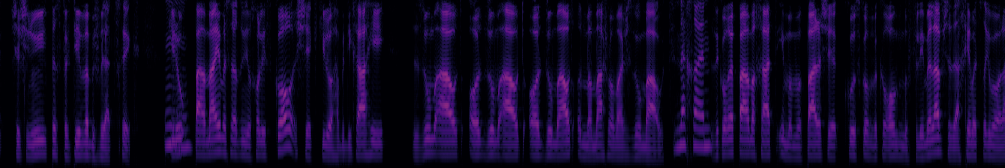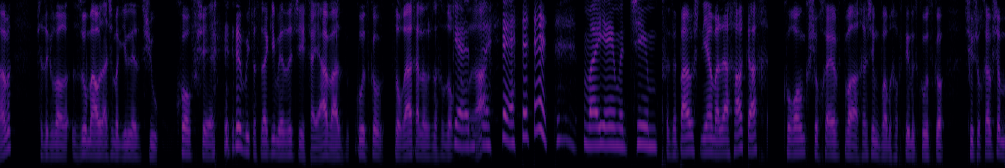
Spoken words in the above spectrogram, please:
אה, של שינוי פרספקטיבה בשביל להצחיק. אמ-המ. כאילו, פעמיים בסרט אני יכול לזכור שכאילו הבדיחה היא... zoom out, עוד zoom out, עוד zoom out, עוד ממש ממש zoom out. נכון. זה קורה פעם אחת עם המפל שקוסקו וקרונק נופלים אליו, שזה הכי מצחיק בעולם, שזה כבר zoom out עד שמגיעים לאיזשהו קוף שמתעסק עם איזושהי חיה, ואז קוסקו צורח עלינו לחזור כן, חזרה. ש... מה יהיה עם ה chimp? ופעם שנייה מלא אחר כך, קרונק שוכב כבר, אחרי שהם כבר מחפשים את קוסקו, שהוא שוכב שם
